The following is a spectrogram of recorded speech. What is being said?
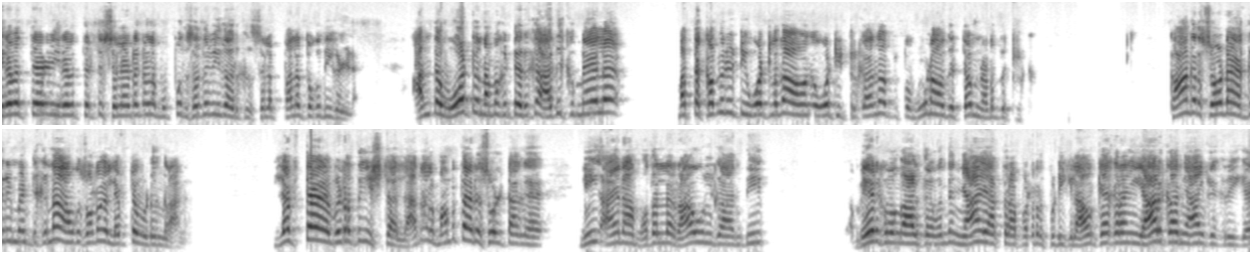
27, 28 சில இடங்கள்ல முப்பது சதவீதம் இருக்குது சில பல தொகுதிகளில் அந்த ஓட்டு நம்மக்கிட்ட இருக்குது அதுக்கு மேலே மற்ற கம்யூனிட்டி ஓட்டில் தான் அவங்க ஓட்டிட்டு இருக்காங்க. இப்போ மூணாவது டேர்ம் நடந்துட்டு இருக்கு. காங்கிரஸோட அக்ரிமெண்ட்டுக்குன்னா அவங்க சொன்னாங்க லெஃப்ட்டை விடுங்கிறாங்க. லெஃப்ட்டை விடுறதுக்கு இஷ்டம் இல்லை அதனால் மம்தா என்ன சொல்லிட்டாங்க நீங்க ஏன்னா முதல்ல ராகுல் காந்தி மேற்கு வங்காளத்தில் வந்து நியாய யாத்திரா பண்ணுறது பிடிக்கல. அவங்க கேட்குறாங்க யாருக்காக நியாயம் கேட்குறீங்க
